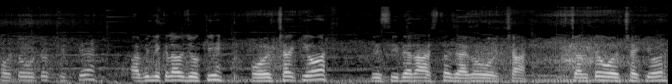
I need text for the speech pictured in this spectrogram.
फ़ोटो वोटो खींच के अभी निकला हूँ जो कि ओरछा की ओर। ये सीधा रास्ता जाएगा ओरछा। चलते ओरछा की ओर।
